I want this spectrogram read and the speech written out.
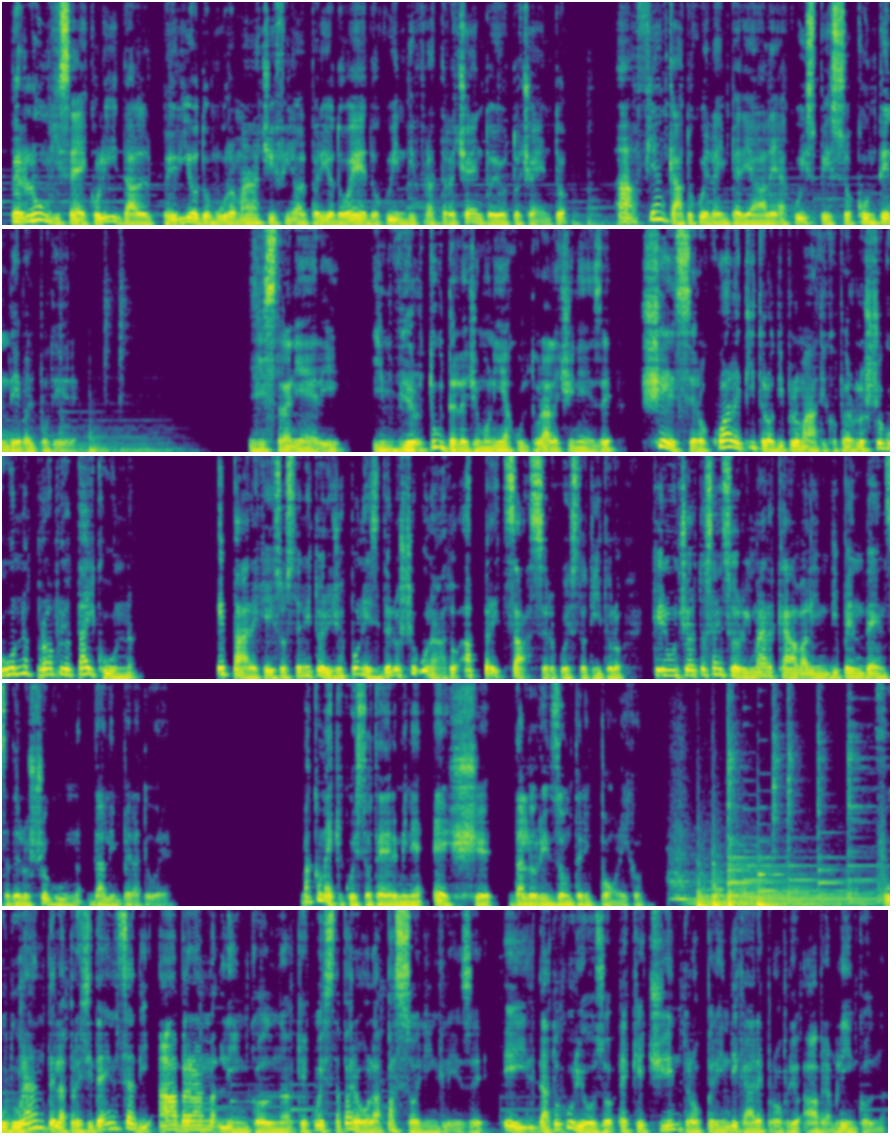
Per lunghi secoli, dal periodo Muromaci fino al periodo Edo, quindi fra 300 e 800, ha affiancato quella imperiale a cui spesso contendeva il potere. Gli stranieri in virtù dell'egemonia culturale cinese, scelsero quale titolo diplomatico per lo shogun proprio Taikun. E pare che i sostenitori giapponesi dello shogunato apprezzassero questo titolo, che in un certo senso rimarcava l'indipendenza dello shogun dall'imperatore. Ma com'è che questo termine esce dall'orizzonte nipponico? Fu durante la presidenza di Abraham Lincoln che questa parola passò in inglese e il dato curioso è che ci entrò per indicare proprio Abraham Lincoln.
